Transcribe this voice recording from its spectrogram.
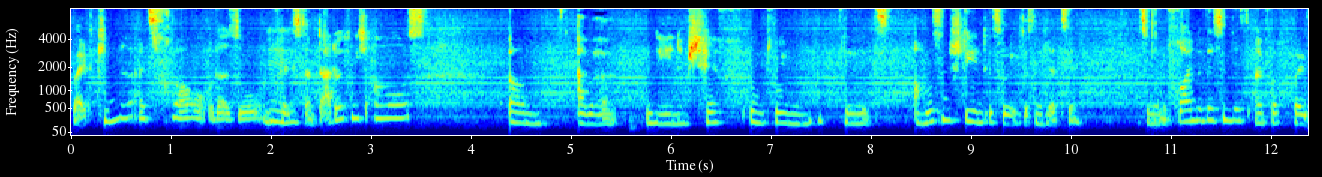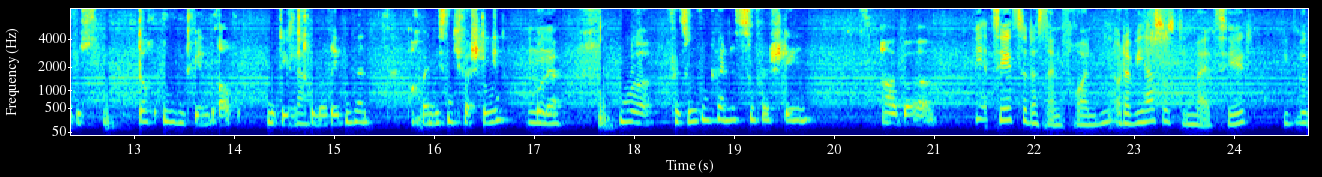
bald Kinder als Frau oder so und mhm. fällst dann dadurch nicht aus. Ähm, aber nee, einem Chef, irgendwem, der jetzt außenstehend ist, würde ich das nicht erzählen. Also meine Freunde wissen das einfach, weil ich doch irgendwen brauche, mit dem Klar. ich drüber reden kann. Auch wenn die es nicht verstehen mhm. oder nur versuchen können, es zu verstehen. Aber. Wie erzählst du das deinen Freunden? Oder wie hast du es denen mal erzählt? Wie,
